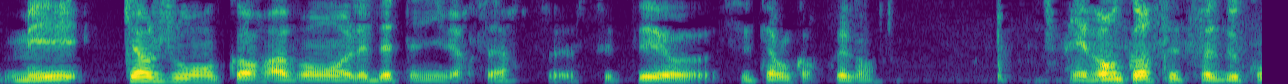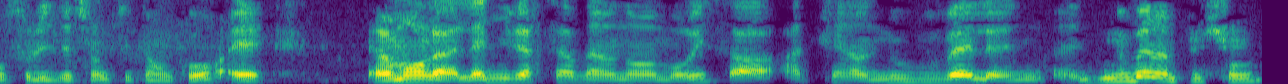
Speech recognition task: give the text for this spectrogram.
Mais 15 jours encore avant la date anniversaire, c'était euh, c'était encore présent. Il y avait encore cette phase de consolidation qui était en cours et vraiment la- l'anniversaire d'un an à Maurice a, créé une nouvelle impulsion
